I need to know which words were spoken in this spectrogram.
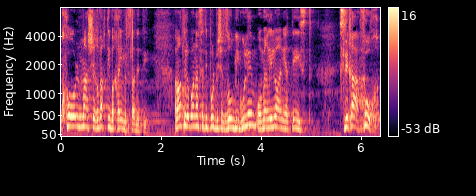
כל מה שהרווחתי בחיים הפסדתי. אמרתי לו, בוא נעשה טיפול בשחזור גלגולים, הוא אומר לי, לא, אני אתאיסט. סליחה, הפוך.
